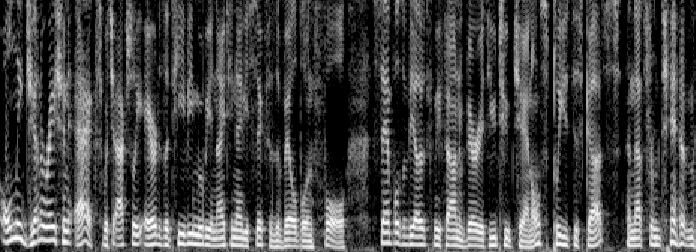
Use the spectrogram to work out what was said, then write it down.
Only Generation X, which actually aired as a TV movie in 1996, is available in full. Samples of the others can be found in various YouTube channels. Please discuss, and that's from Tim.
